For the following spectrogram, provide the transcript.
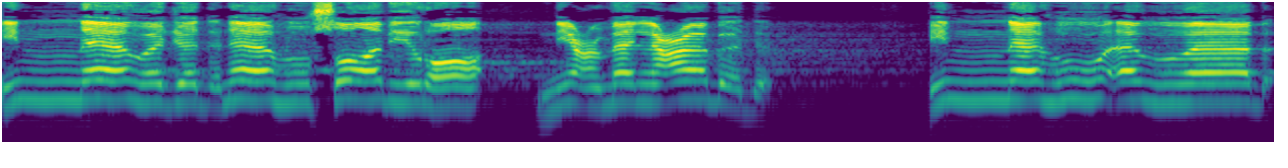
إِنَّا وَجَدْنَاهُ صَابِرًا نِعْمَ الْعَبْدُ إِنَّهُ أَوَّابٌ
